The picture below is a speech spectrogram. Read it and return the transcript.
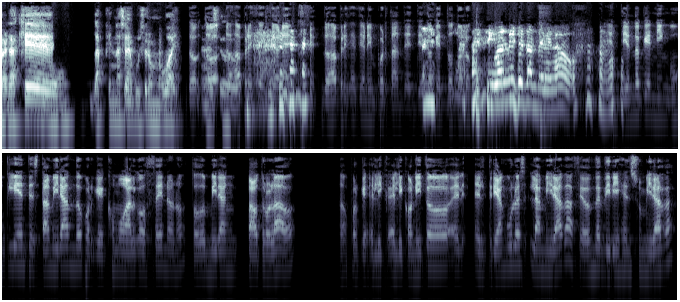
verdad es que las piernas se me pusieron muy guay. do- En do- eso- dos, apreciaciones, dos apreciaciones importantes. Entiendo que todo lo que. Volviste tan delegado. Entiendo que ningún cliente está mirando porque es como algo ceno, ¿no? Todos miran para otro lado, ¿no? Porque el, el iconito, el, el triángulo es la mirada, hacia dónde dirigen su mirada.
